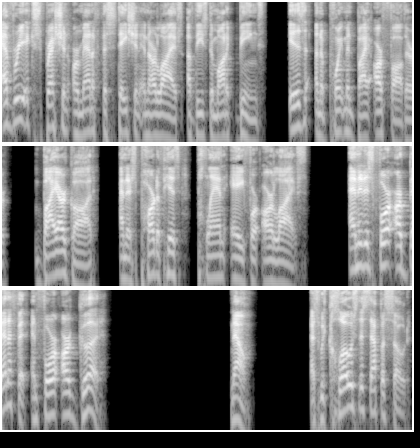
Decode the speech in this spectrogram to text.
every expression or manifestation in our lives of these demonic beings is an appointment by our Father, by our God, and as part of his plan A for our lives. And it is for our benefit and for our good. Now, as we close this episode,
